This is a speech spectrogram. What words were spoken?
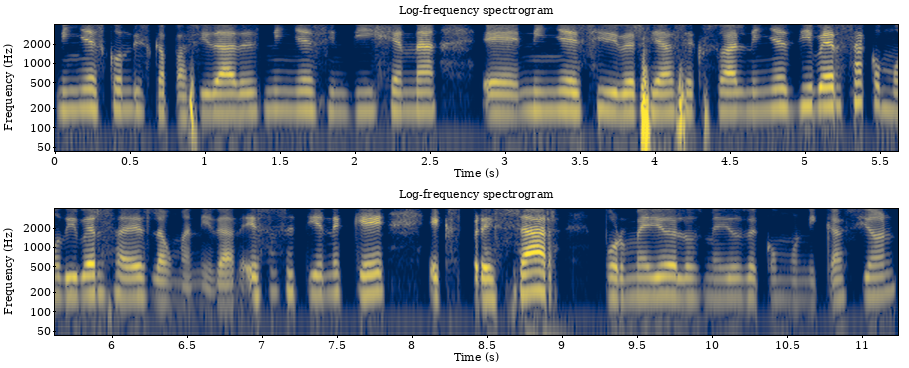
Niñez con discapacidades, niñez indígena, eh, niñez y diversidad sexual, niñez diversa como diversa es la humanidad. Eso se tiene que expresar por medio de los medios de comunicación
